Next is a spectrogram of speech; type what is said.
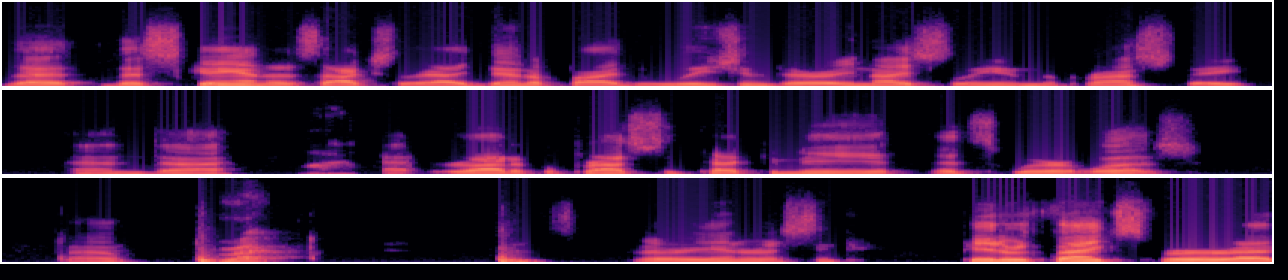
that the scan has actually identified the lesion very nicely in the prostate, and uh, at radical prostatectomy, it, that's where it was. So Correct. it's very interesting. Peter, thanks for uh,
